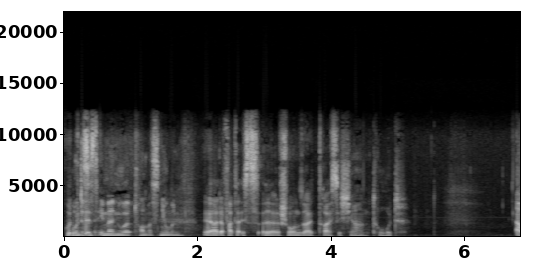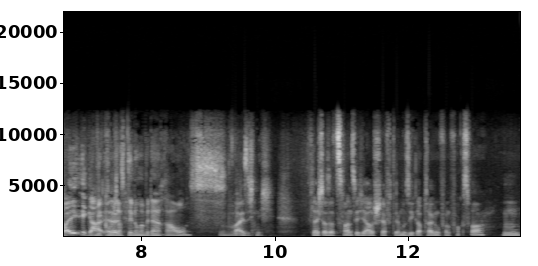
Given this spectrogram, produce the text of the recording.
Gut, und es ist immer nur Thomas Newman. Ja, der Vater ist äh, schon seit 30 Jahren tot. Aber egal. Wie kommt äh, das denn nochmal wieder raus? Weiß ich nicht. Vielleicht, als er 20 Jahre Chef der Musikabteilung von Fox war. Hm.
